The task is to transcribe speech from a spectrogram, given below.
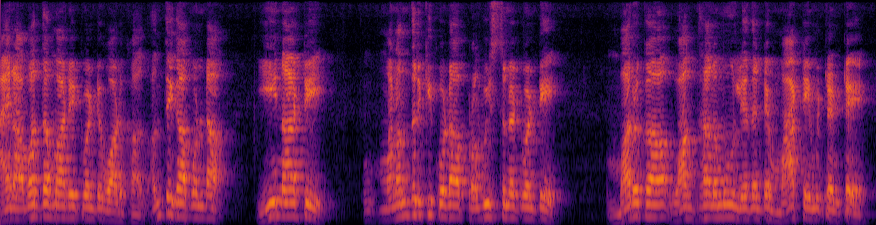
ఆయన అబద్ధం ఆడేటువంటి వాడు కాదు. అంతేకాకుండా ఈనాటి మనందరికీ కూడా ప్రభు ఇస్తున్నటువంటి మరొక వాగ్దానము లేదంటే మాట ఏమిటంటే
